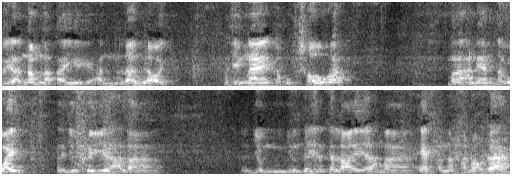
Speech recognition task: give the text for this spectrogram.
Cái anh năm là tại vì ảnh lớn rồi. Mà hiện nay có một số á, mà anh em tới quay là nhiều khi á, là dùng những cái cái lời á, mà ép anh năm phải nói ra.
